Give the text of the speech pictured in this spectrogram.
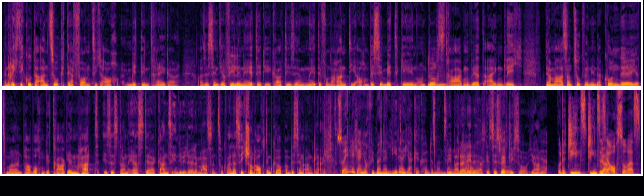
ein richtig guter Anzug, der formt sich auch mit dem Träger. Also es sind ja viele Nähte, die gerade diese Nähte von der Hand, die auch ein bisschen mitgehen und durchs Tragen wird eigentlich der Maßanzug, wenn ihn der Kunde jetzt mal ein paar Wochen getragen hat, ist es dann erst der ganz individuelle Maßanzug, weil er sich schon auch dem Körper ein bisschen angleicht. so ähnlich eigentlich auch wie bei einer Lederjacke, könnte man sagen. Wie bei der ja Lederjacke. Es ist wirklich so, ja. Ja. Oder Jeans. Jeans ist Ja. ja auch sowas,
